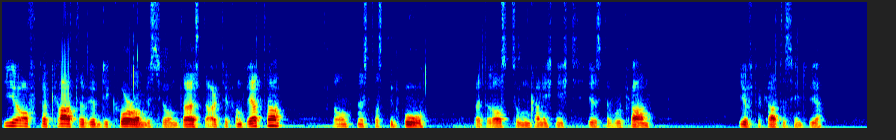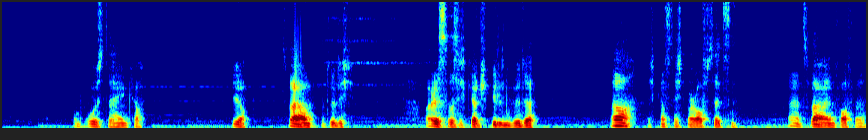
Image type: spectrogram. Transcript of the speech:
hier auf der Karte. Wir haben die Cora-Mission. Da ist der alte Konverter. Da unten ist das Depot. Weiter rauszoomen kann ich nicht. Hier ist der Vulkan. Hier auf der Karte sind wir. Und wo ist der Henker? Hier. Zweihand, natürlich. Alles, was ich gern spielen würde. Ah, ich kann es nicht mal aufsetzen. Eine Zweihandwaffe,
